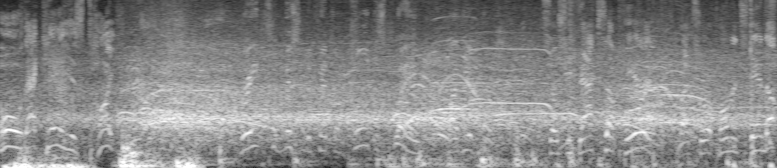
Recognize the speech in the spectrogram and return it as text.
Oh, that gilly is tight. great submission defense on full display by the opponent. So she backs up here and lets her opponent stand up.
